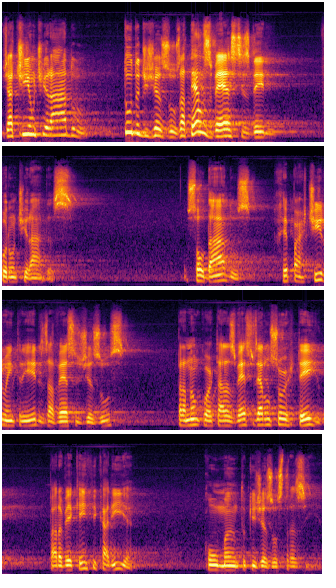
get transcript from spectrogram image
Já tinham tirado tudo de Jesus, até as vestes dele foram tiradas. Os soldados repartiram entre eles a veste de Jesus para não cortar as vestes, fizeram um sorteio para ver quem ficaria com o manto que Jesus trazia.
